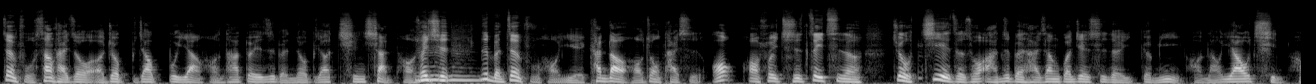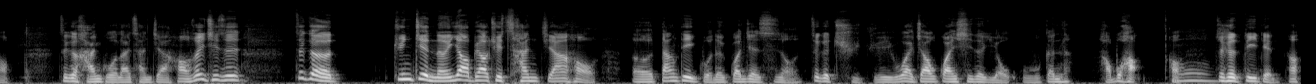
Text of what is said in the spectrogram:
政府上台之后，呃，就比较不一样哈，他对日本就比较亲善哈，所以其实日本政府哈也看到哈这种态势哦哦，所以其实这一次呢，就借着说啊，日本海上关键势的一个名义哈，然后邀请哈。这个韩国来参加，哈，所以其实这个军舰呢，要不要去参加哈？呃，当地国的关键是哦，这个取决于外交关系的有无跟好不好，好，这个是第一点好，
